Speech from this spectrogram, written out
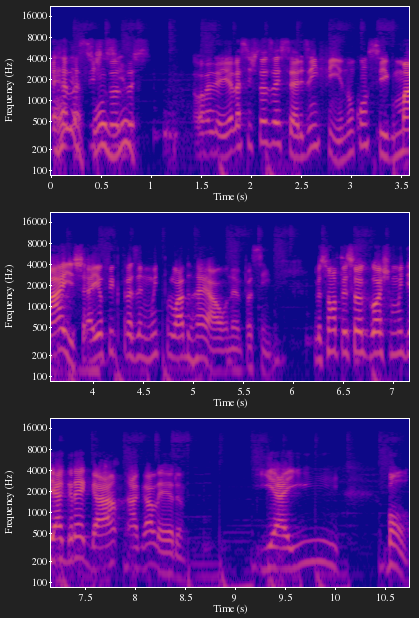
ela assiste todas as... Olha, ela assiste todas as séries, enfim, eu não consigo. Mas aí eu fico trazendo muito pro lado real, né? Assim, eu sou uma pessoa que gosta muito de agregar a galera. E aí Bom,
